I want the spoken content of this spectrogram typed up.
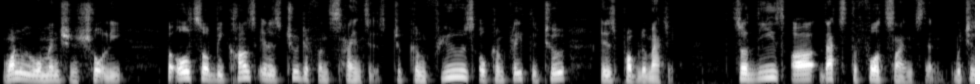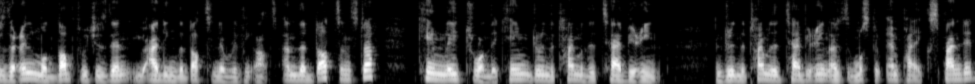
One we will mention shortly, but also because it is two different sciences. To confuse or conflate the two is problematic. So these are that's the fourth science then, which is the ilm al-dabt, which is then you adding the dots and everything else. And the dots and stuff came later on. They came during the time of the tabi'in. And during the time of the tabi'in, as the Muslim empire expanded,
